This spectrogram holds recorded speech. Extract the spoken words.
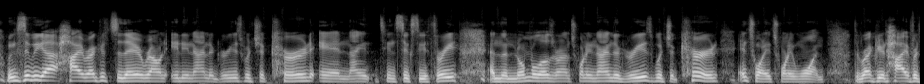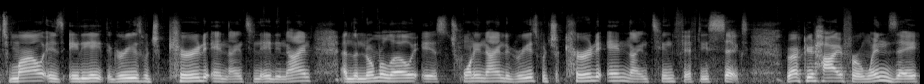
We can see we got high records today around 89 degrees, which occurred in 1963, and the normal lows around 29 degrees, which occurred in 2021. The record high for tomorrow is 88 degrees, which occurred in 1989, and the normal low is 29 degrees, which occurred in 1956. Record high for Wednesday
